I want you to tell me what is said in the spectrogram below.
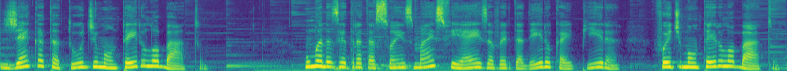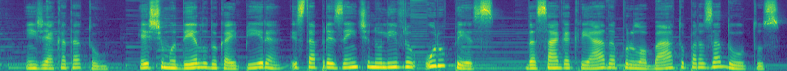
Jeca Tatu de Monteiro Lobato Uma das retratações mais fiéis ao verdadeiro caipira foi de Monteiro Lobato, em Jeca Tatu. Este modelo do caipira está presente no livro Urupês, da saga criada por Lobato para os adultos.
